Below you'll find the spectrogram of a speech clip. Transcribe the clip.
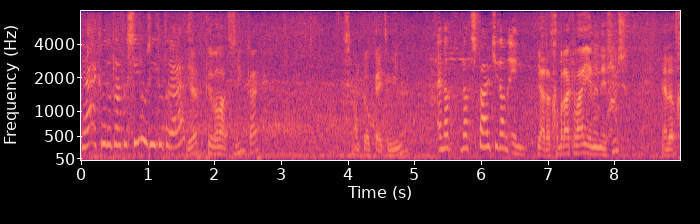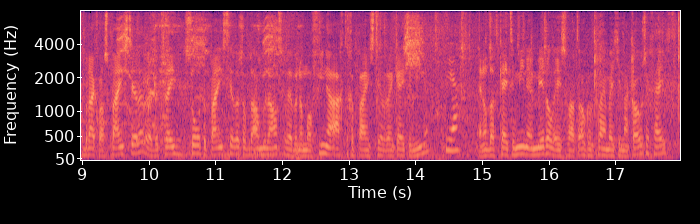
Ja, ik wil het laten zien. Hoe ziet dat eruit? Ja, dat kun je wel laten zien. Kijk. Dat is een ampul ketamine. En dat, dat spuit je dan in? Ja, dat gebruiken wij in een infuus. En dat gebruiken we als pijnstiller. We hebben twee soorten pijnstillers op de ambulance. We hebben een morfine-achtige pijnstiller en ketamine. Ja. En omdat ketamine een middel is wat ook een klein beetje narcose geeft,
